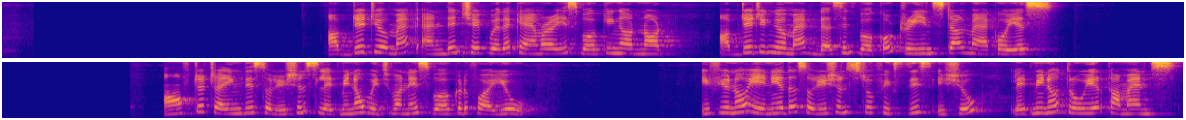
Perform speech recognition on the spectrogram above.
Update your Mac and then check whether camera is working or not. Updating your Mac doesn't work out, reinstall Mac OS. After trying these solutions, let me know which one is worked for you. If you know any other solutions to fix this issue, let me know through your comments.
